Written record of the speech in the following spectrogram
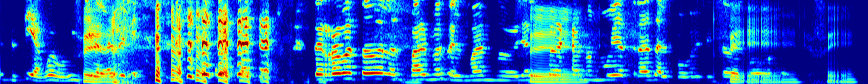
y dices, sí, a huevo, bien Sí. la serie. Te roba todas las palmas del mando, ya le está Sí. dejando muy atrás al pobrecito del. Sí, sí.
